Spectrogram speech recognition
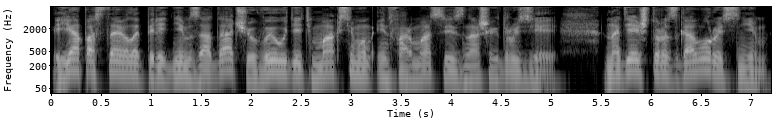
Я поставила перед ним задачу выудить максимум информации из наших друзей, надеясь, что разговоры с ним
